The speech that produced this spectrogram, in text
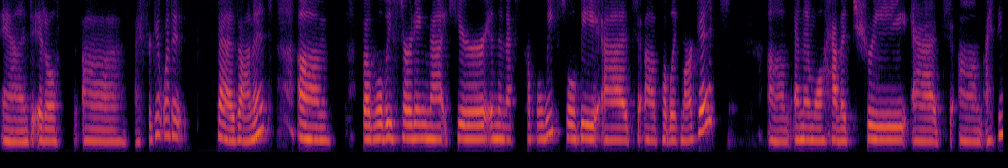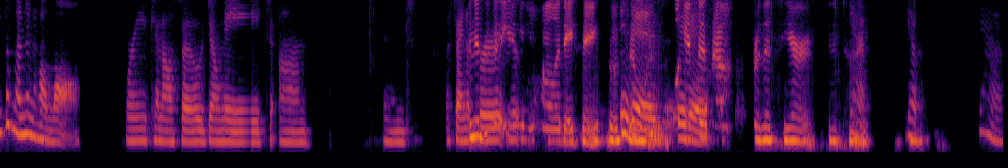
and it'll, uh, I forget what it says on it. but we'll be starting that here in the next couple weeks. We'll be at uh, Public Market. Um, and then we'll have a tree at, um, I think, the Mendenhall Mall where you can also donate um, and sign up and this for is an annual holiday thing. So if it is, will get is. this out for this year in time. Yeah. Yep. Yeah.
